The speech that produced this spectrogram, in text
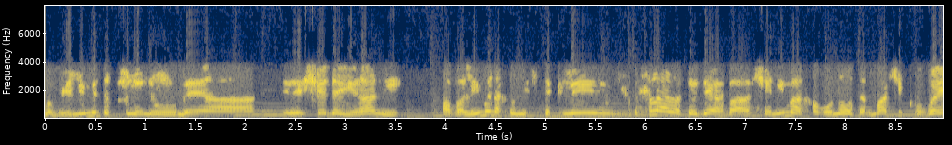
מבהילים את עצמנו מהשד האיראני, אבל אם אנחנו מסתכלים בכלל, אתה יודע, בשנים האחרונות על מה שקורה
